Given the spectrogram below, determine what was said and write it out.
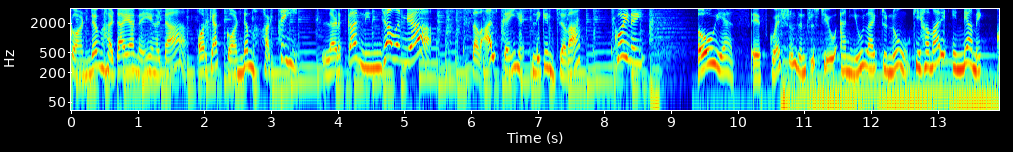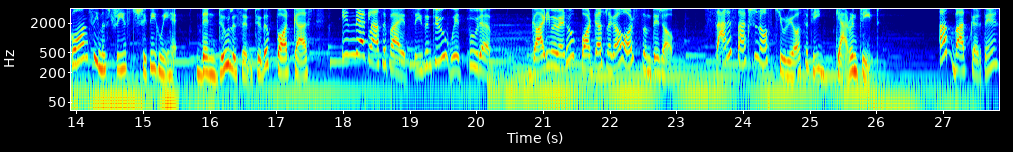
कॉन्डम हटा या नहीं हटा? और क्या कॉन्डम हटते ही लड़का निंजा बन गया? सवाल कई है, लेकिन जवाब कोई नहीं। ओह yes if questions interest you and you like to know कि हमारे इंडिया में कौन सी मिस्ट्रीज छिपी हुई है then do listen to the podcast India classified season two with Purab गाड़ी में बैठो पॉडकास्ट लगाओ और सुनते जाओ। सेटिस्फैक्शन ऑफ़ क्यूरियोसिटी गारंटीड अब बात करते हैं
